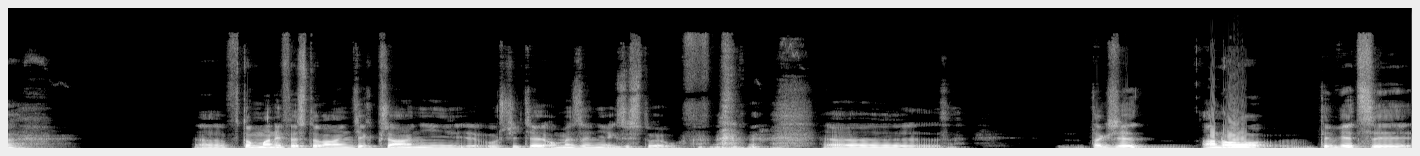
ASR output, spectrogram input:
Uh v tom manifestování těch přání určitě omezení existují. Eh, takže ano, ty věci,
